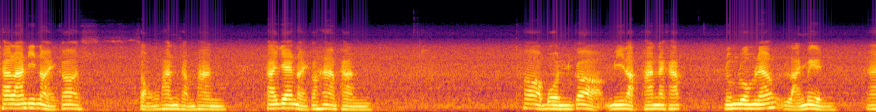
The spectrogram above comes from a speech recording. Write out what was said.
ถ้าร้านดีหน่อยก็สองพันสามพันถ้าแย่หน่อยก็ห้าพันท่อบนก็มีหลักพันนะครับ รวมๆแล้วหลายหมื่นอ่า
